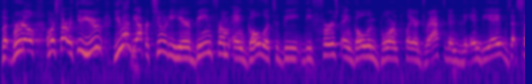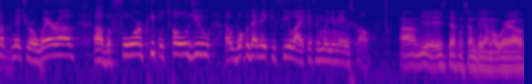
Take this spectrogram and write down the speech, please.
But Bruno, I'm going to start with you. You you had the opportunity here, being from Angola, to be the first Angolan-born player drafted into the NBA. Was that something that you were aware of uh, before people told you? Uh, what would that make you feel like if and when your name is called? Um, yeah, it's definitely something I'm aware of.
